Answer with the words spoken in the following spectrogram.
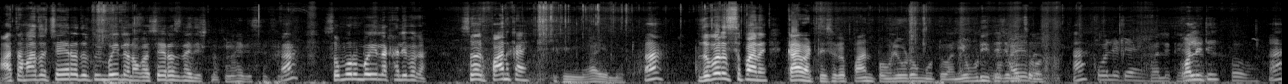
आता माझा चेहरा जर तुम्ही बघितला ना का चेहराच नाही दिसला. नाही दिसत. हा? समोरून बघितला खाली बघा. सर पान काय? आहे मग हा? जबरदस्त पान आहे. काय वाटतंय सगळं? पान पाहून एवढं मोठं आणि एवढी त्याच्यामध्ये. हा? क्वालिटी आहे. क्वालिटी हो. हा?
